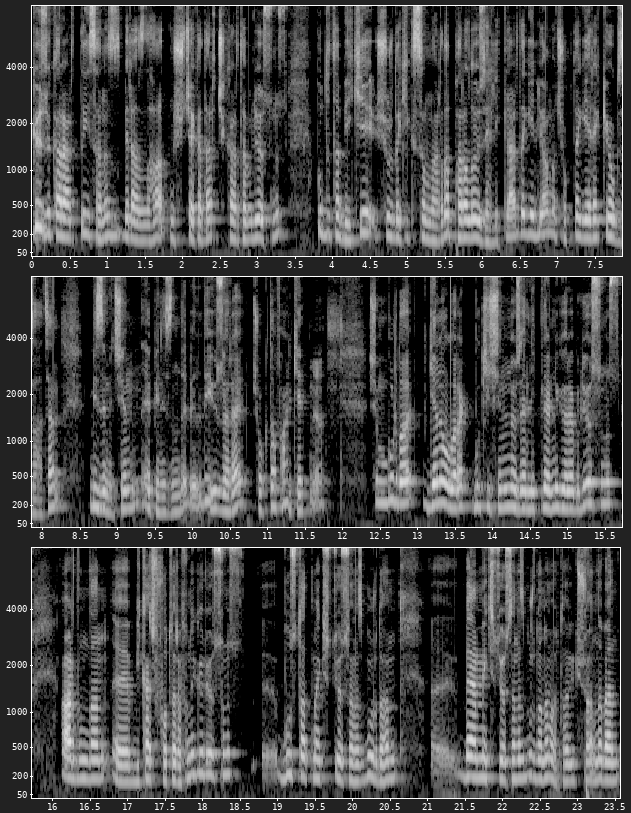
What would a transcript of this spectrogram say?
gözü kararttıysanız biraz daha 63'e kadar çıkartabiliyorsunuz. Bu da tabii ki şuradaki kısımlarda paralı özellikler de geliyor ama çok da gerek yok zaten. Bizim için hepinizin de bildiği üzere çok da fark etmiyor. Şimdi burada genel olarak bu kişinin özelliklerini görebiliyorsunuz. Ardından e, birkaç fotoğrafını görüyorsunuz. Boost atmak istiyorsanız buradan, e, beğenmek istiyorsanız buradan ama tabii ki şu anda ben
